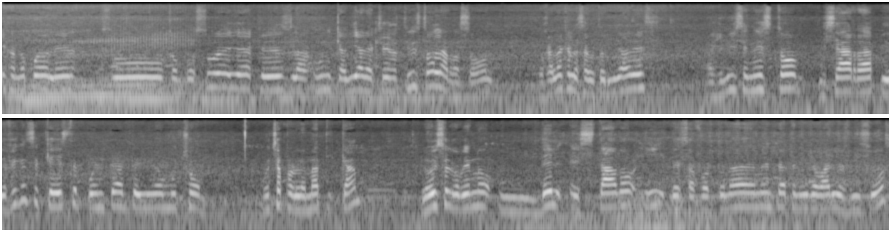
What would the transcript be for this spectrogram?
hijo, no puedo leer su compostura ya que es la única vía de acceso. Tienes toda la razón. Ojalá que las autoridades agilicen esto y sea rápido. Fíjense que este puente ha tenido mucho, mucha problemática lo hizo el gobierno del estado y desafortunadamente ha tenido varios vicios.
